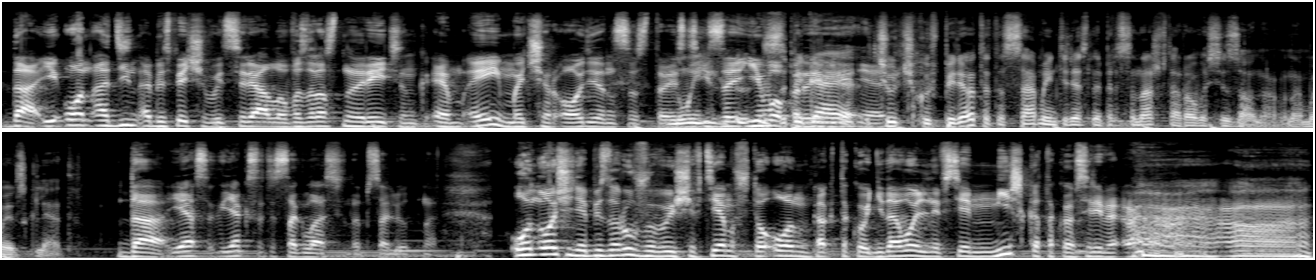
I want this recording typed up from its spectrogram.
Да, и он один обеспечивает сериалу возрастной рейтинг MA, Mature Audiences, то есть Ну, из-за его забегая чуточку вперед, это самый интересный персонаж второго сезона, на мой взгляд. Да, я, я, кстати, согласен абсолютно. Он очень обезоруживающий в тем, что он, как такой недовольный всем Мишка, такой все время...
